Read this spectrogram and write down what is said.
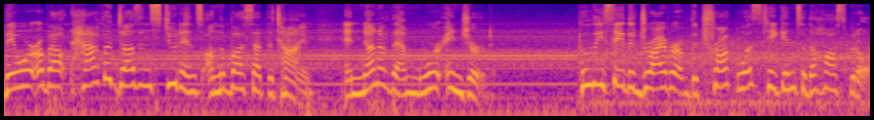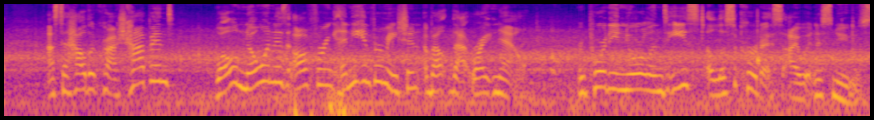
there were about half a dozen students on the bus at the time, and none of them were injured. Police say the driver of the truck was taken to the hospital. As to how the crash happened, well, no one is offering any information about that right now. Reporting in New Orleans East, Alyssa Curtis, Eyewitness News.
